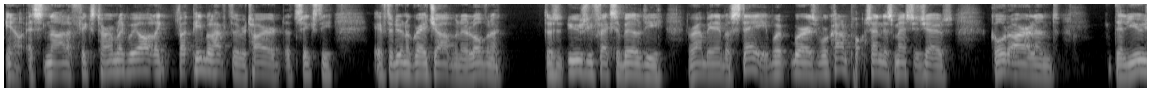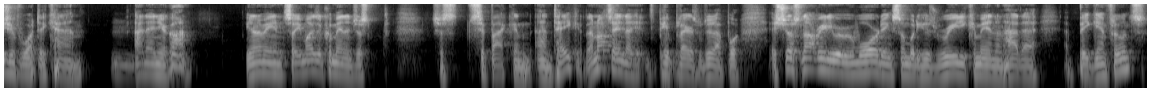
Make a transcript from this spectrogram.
you know, it's not a fixed term. Like we all like people have to retire at sixty if they're doing a great job and they're loving it. There's usually flexibility around being able to stay. Whereas we're kind of sending this message out: go to Ireland, they'll use you for what they can, and then you're gone. You know what I mean? So you might as well come in and just just sit back and, and take it. I'm not saying that pe- players will do that, but it's just not really rewarding somebody who's really come in and had a, a big influence.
